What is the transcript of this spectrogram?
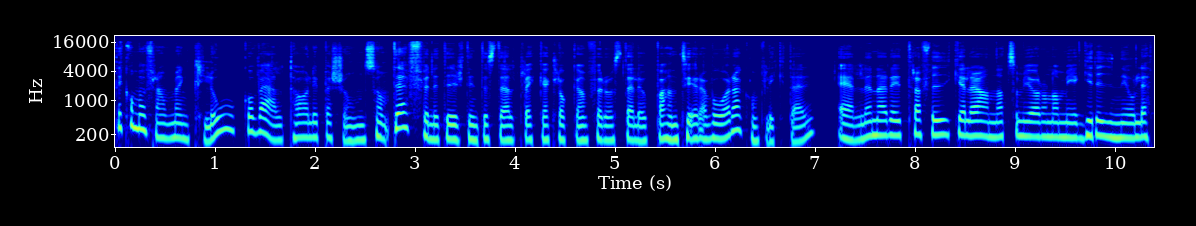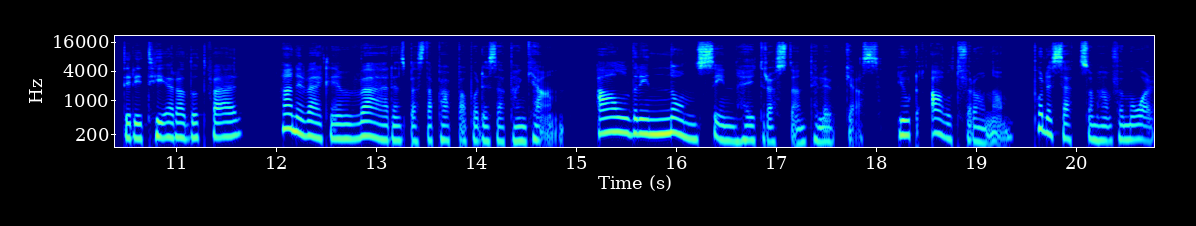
Det kommer fram en klok och vältalig person som definitivt inte ställt väckarklockan för att ställa upp och hantera våra konflikter. Eller när det är trafik eller annat som gör honom mer grinig och lättirriterad och tvär. Han är verkligen världens bästa pappa på det sätt han kan. Aldrig någonsin höjt rösten till Lukas. Gjort allt för honom, på det sätt som han förmår.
